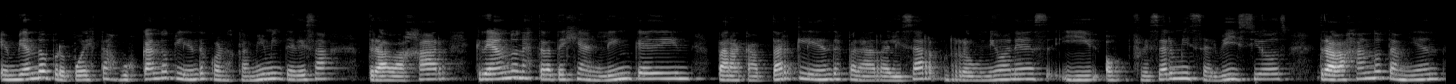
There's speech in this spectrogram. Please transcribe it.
enviando propuestas, buscando clientes con los que a mí me interesa trabajar, creando una estrategia en LinkedIn para captar clientes, para realizar reuniones y ofrecer mis servicios, trabajando también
